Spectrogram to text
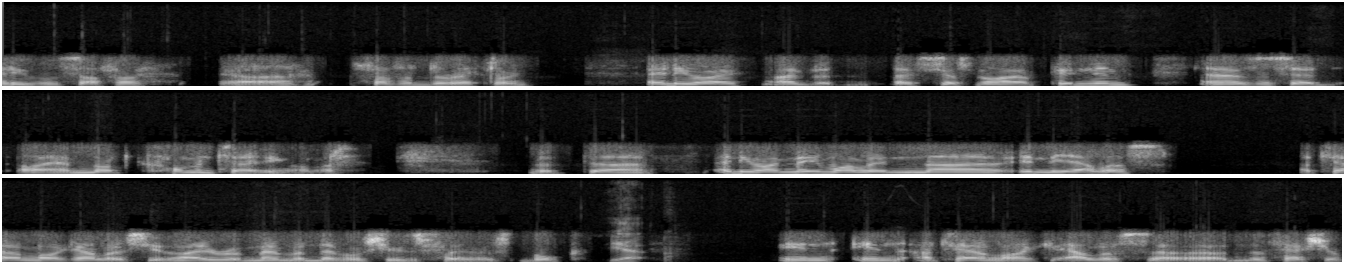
he will suffer uh, suffer directly. Anyway, I, that's just my opinion, and as I said, I am not commentating on it. But uh, anyway, meanwhile, in in the Alice, a town like Alice, you may remember Nevil Shute's famous book yep in in a town like Alice, uh, Natasha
